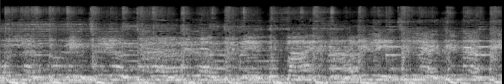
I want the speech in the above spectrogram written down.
ఉల్ల గురిలో కళ్ళకి ఉపాయి వెళ్ళి చిల్ల కిదకి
